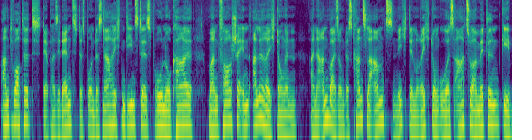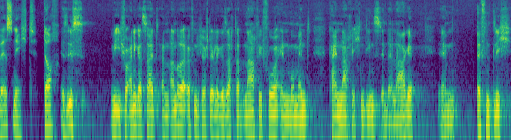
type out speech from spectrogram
antwortet der Präsident des Bundesnachrichtendienstes Bruno Kahl, man forsche in alle Richtungen. Eine Anweisung des Kanzleramts, nicht in Richtung USA zu ermitteln, gebe es nicht. Doch es ist wie ich vor einiger Zeit an anderer öffentlicher Stelle gesagt habe, nach wie vor im Moment kein Nachrichtendienst in der Lage, ähm, öffentlich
